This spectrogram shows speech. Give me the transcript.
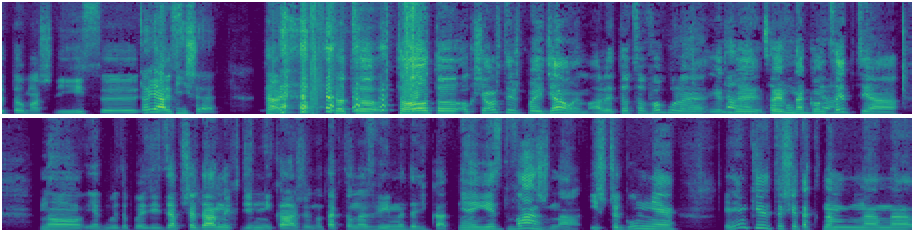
y, Tomasz Lis, y, To ja jest, piszę. Tak, to, to, to, to o książce już powiedziałem, ale to, co w ogóle jakby A, pewna mówi- tak. koncepcja, no jakby to powiedzieć, zaprzedanych dziennikarzy, no tak to nazwijmy delikatnie, jest ważna i szczególnie, ja nie wiem kiedy to się tak na, na, na,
